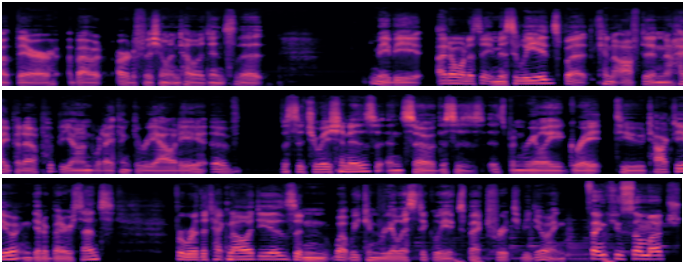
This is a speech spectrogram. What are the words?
out there about artificial intelligence that maybe I don't want to say misleads, but can often hype it up beyond what I think the reality of the situation is. And so this is it's been really great to talk to you and get a better sense for where the technology is and what we can realistically expect for it to be doing. Thank you so much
